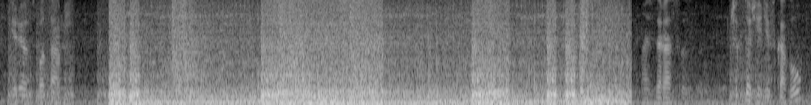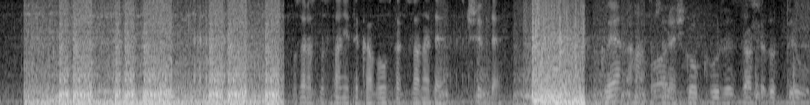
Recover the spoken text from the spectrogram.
wperiod z botami. A zaraz... Czy ktoś jedzie w kawu? Bo zaraz dostanie te kawu w tak zwane D. 3 w D. Dziękuję. Aha, to Weź szereś. go kurde, zaszedł od tyłu.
